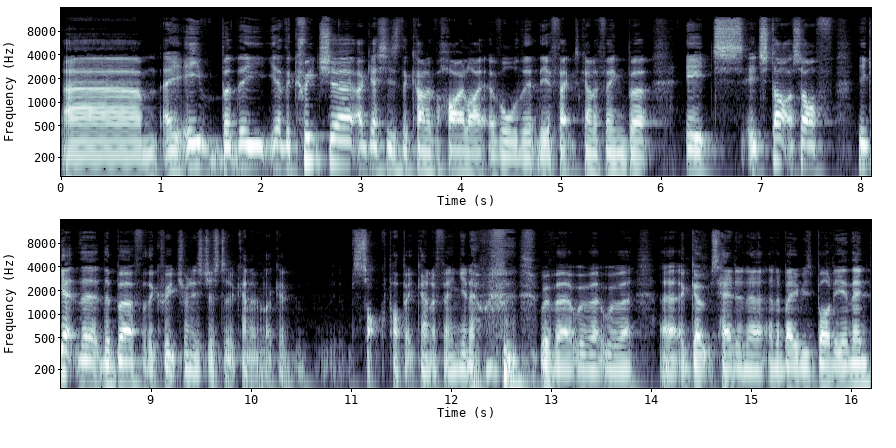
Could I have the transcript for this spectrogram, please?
Um, a, but the yeah, the creature, I guess, is the kind of highlight of all the, the effects kind of thing. But it's it starts off, you get the, the birth of the creature, and it's just a kind of like a sock puppet kind of thing, you know, with a with a with a, a goat's head and a and a baby's body, and then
